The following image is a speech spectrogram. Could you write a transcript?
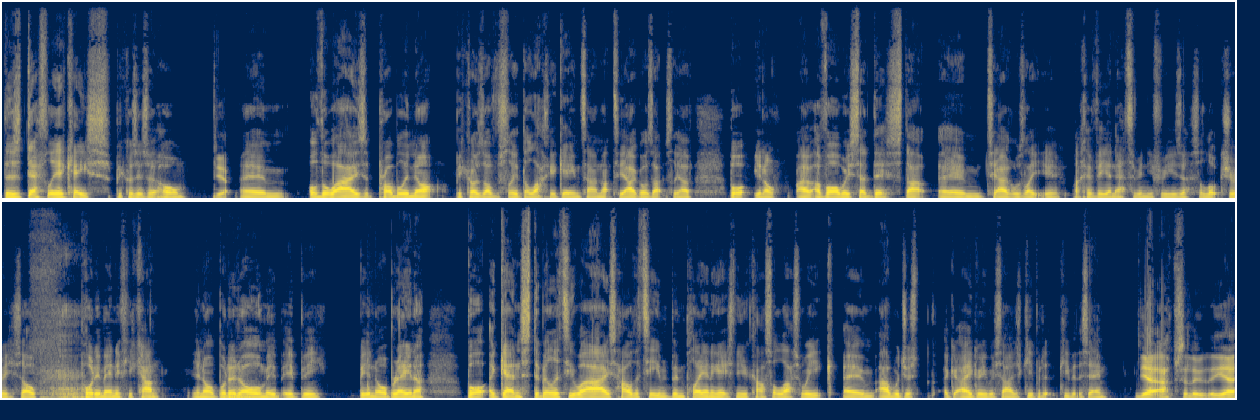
There's definitely a case because it's at home. Yeah. Um. Otherwise, probably not because obviously the lack of game time that Thiago's actually have. But you know, I, I've always said this that um, Thiago's like you, like a Viennetta in your freezer. It's a luxury. So put him in if you can. You know, but at home it, it'd be be a no brainer. But again, stability wise, how the team's been playing against Newcastle last week, um, I would just I, I agree with Saj. Keep it keep it the same. Yeah, absolutely. Yeah.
